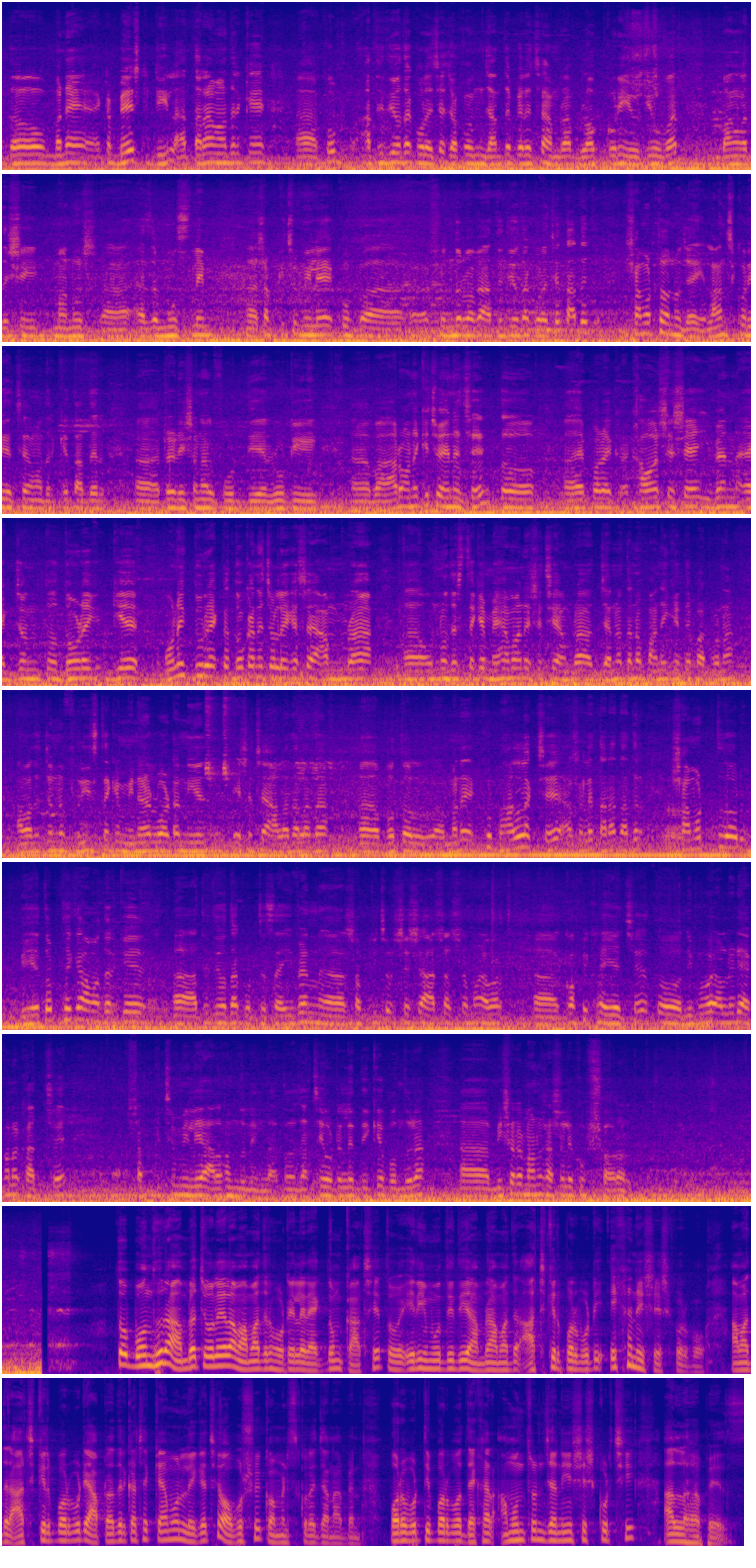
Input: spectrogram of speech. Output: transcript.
তো মানে একটা বেস্ট ডিল আর তারা আমাদেরকে খুব আতিথেয়তা করেছে। যখন জানতে পেরেছে আমরা ব্লগ করি ইউটিউবার বাংলাদেশি মানুষ অ্যাজ এ মুসলিম সব কিছু মিলে খুব সুন্দরভাবে আতিথেয়তা করেছে। তাদের সামর্থ্য অনুযায়ী লাঞ্চ করিয়েছে আমাদেরকে, তাদের ট্রেডিশনাল ফুড দিয়ে, রুটি বা আরও অনেক কিছু এনেছে। তো এরপরে খাওয়া শেষে ইভেন একজন তো দৌড়ে গিয়ে অনেক দূরে একটা দোকানে চলে গেছে। আমরা অন্য দেশ থেকে মেহমান এসেছি, আমরা যেন তেন পানি খেতে পারব না। আমাদের জন্য ফ্রিজ থেকে মিনারেল ওয়াটার নিয়ে এসেছে, আলাদা আলাদা বোতল মানে খুব ভালো লাগছে। আসলে তারা তাদের সামর্থ্যর ভেতর থেকে আমাদেরকে আতিথেয়তা করতেছে। ইভেন সব কিছুর শেষে আসার সময় আবার কফি খাইয়েছে। তো নিপু ভাই অলরেডি এখনও খাচ্ছে। সব কিছু মিলিয়ে আলহামদুলিল্লাহ। তো যাচ্ছে হোটেলের দিকে। বন্ধুরা মিশরের মানুষ আসলে খুব সরল। তো বন্ধুরা, আমরা চলে এলাম আমাদের হোটেলের একদম কাছে। তো এরই মধ্যে দিয়ে আমরা আমাদের আজকের পর্বটি এখানেই শেষ করব। আমাদের আজকের পর্বটি আপনাদের কাছে কেমন লেগেছে অবশ্যই কমেন্টস করে জানাবেন। পরবর্তী পর্ব দেখার আমন্ত্রণ জানিয়ে শেষ করছি। আল্লাহ হাফেজ।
